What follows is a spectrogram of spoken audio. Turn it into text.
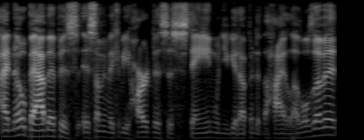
I know BABIP is is something that can be hard to sustain when you get up into the high levels of it,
